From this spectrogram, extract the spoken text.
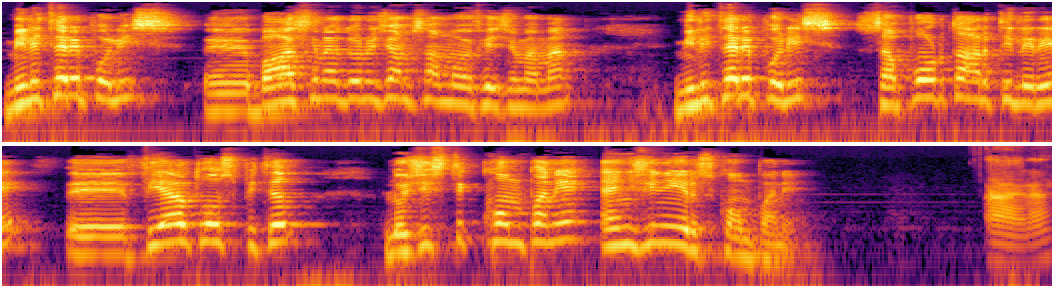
military polis e, bağışına döneceğim Samu Efe'cim hemen. Military polis, support artileri, e, field hospital, logistic company, engineers company. Aynen.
